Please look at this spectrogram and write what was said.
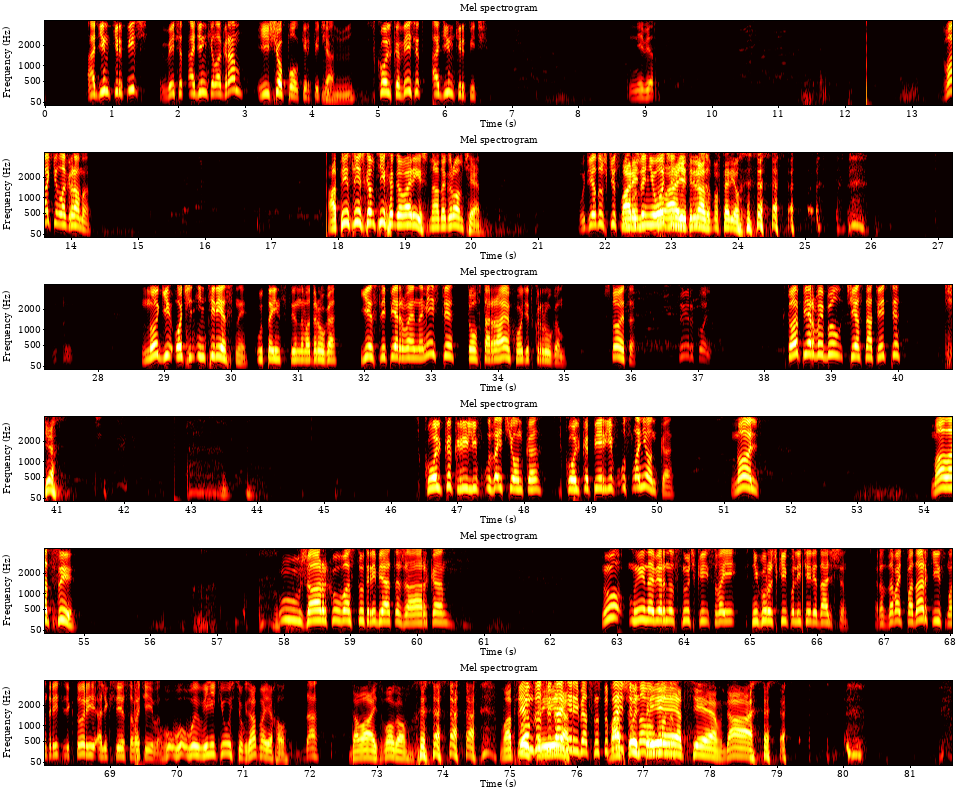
Один кирпич весит один килограмм и еще пол кирпича. Мгм. Сколько весит один кирпич? Неверно. Два килограмма. А ты слишком тихо говоришь, надо громче. У дедушки слух Парень уже не два очень, не три раза слышит. повторил. Ноги очень интересны у таинственного друга. Если первая на месте, то вторая ходит кругом. Что это? Циркуль. Кто первый был? Честно ответьте. Че? Сколько крыльев у зайчонка? Сколько перьев у слоненка? Ноль. Молодцы. У, жарко у вас тут, ребята, жарко. Ну, мы, наверное, с внучкой своей Снегурочкой полетели дальше. Раздавать подарки и смотреть лектории Алексея Саватеева. В- в- Вы в Великий Устюг, да, поехал? Да. Давай, с Богом. Маткуль, Всем до привет. свидания, ребят, с наступающим Маткуль, Новым годом. привет всем, да.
